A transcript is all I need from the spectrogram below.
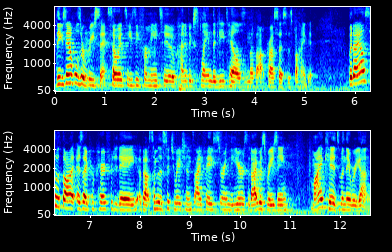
the examples are recent, so it's easy for me to kind of explain the details and the thought processes behind it. But I also thought, as I prepared for today, about some of the situations I faced during the years that I was raising my kids when they were young,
